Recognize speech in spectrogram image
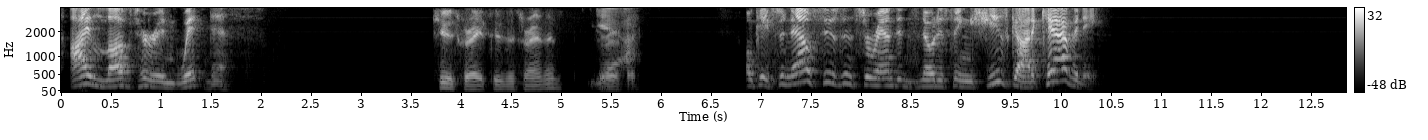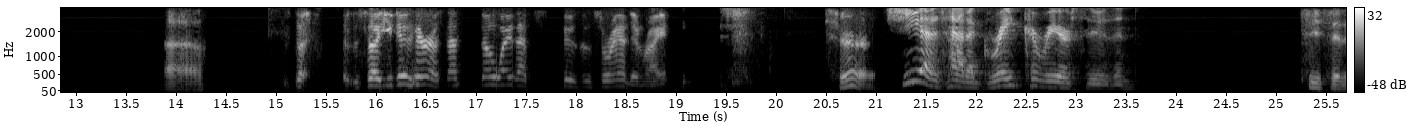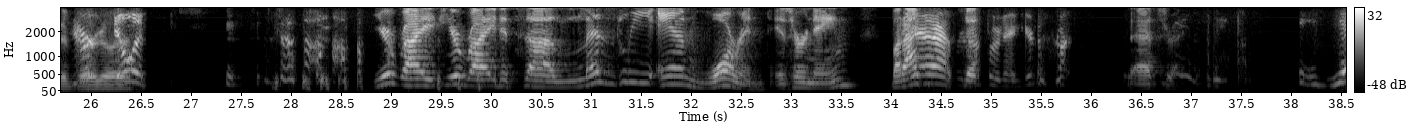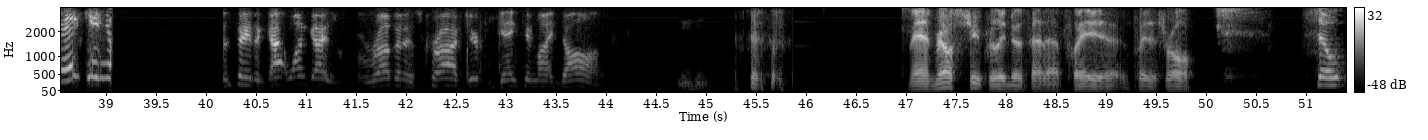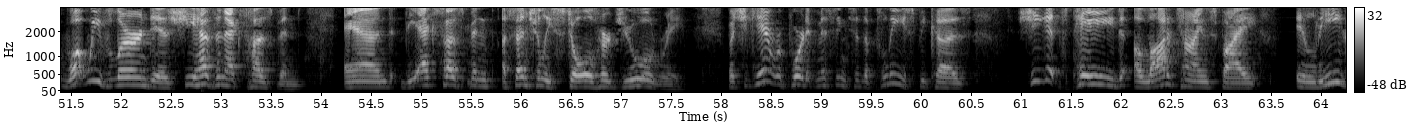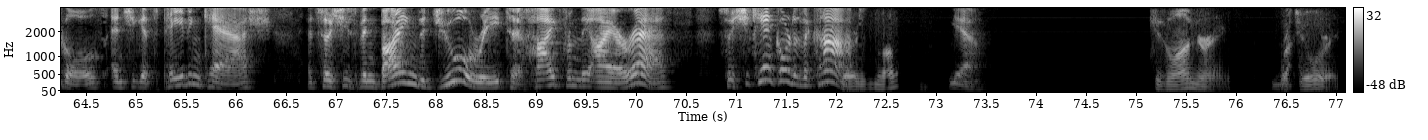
I loved her in Witness. she was great. Susan Sarandon. Yeah. Terrific. Okay, so now Susan Sarandon's noticing she's got a cavity. Uh, So, so you did hear us. That's no way that's Susan Sarandon, right? sure. She has had a great career, Susan. She said a You're burglar. killing. You're right. You're right. It's uh, Lesley Ann Warren is her name, but I yes, prefer to- that's her name. You're just trying that's right. Yanking your to say the guy, one guy's rubbing his crotch. You're yanking my dong. Mhm. Man, Meryl Streep really knows how to play uh, play this role. So what we've learned is she has an ex-husband, and the ex-husband essentially stole her jewelry, but she can't report it missing to the police because she gets paid a lot of times by illegals, and she gets paid in cash, and so she's been buying the jewelry to hide from the IRS, so she can't go to the cops. Yeah. She's laundering the Right. jewelry.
